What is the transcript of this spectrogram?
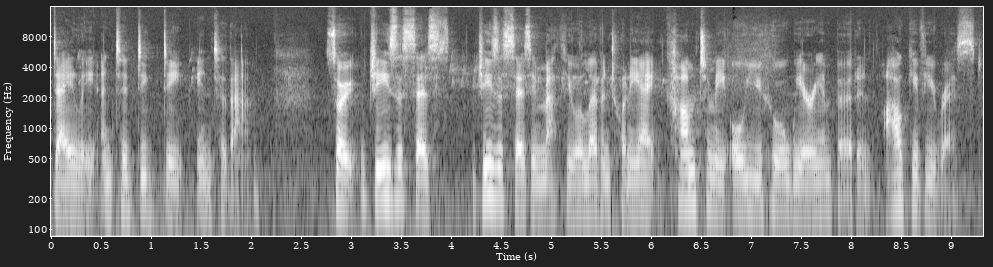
daily and to dig deep into that. So Jesus says, Jesus says in Matthew 11 28, Come to me, all you who are weary and burdened, I'll give you rest.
